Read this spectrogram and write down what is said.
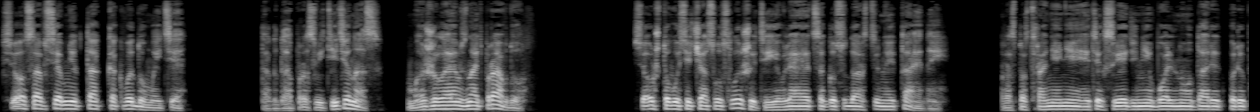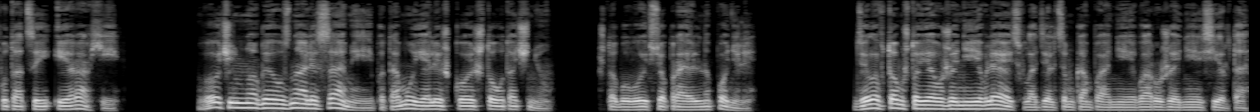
Все совсем не так, как вы думаете. Тогда просветите нас, мы желаем знать правду. Все, что вы сейчас услышите, является государственной тайной. Распространение этих сведений больно ударит по репутации иерархии. Вы очень многое узнали сами, и потому я лишь кое-что уточню, чтобы вы все правильно поняли. Дело в том, что я уже не являюсь владельцем компании вооружения Сирта.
